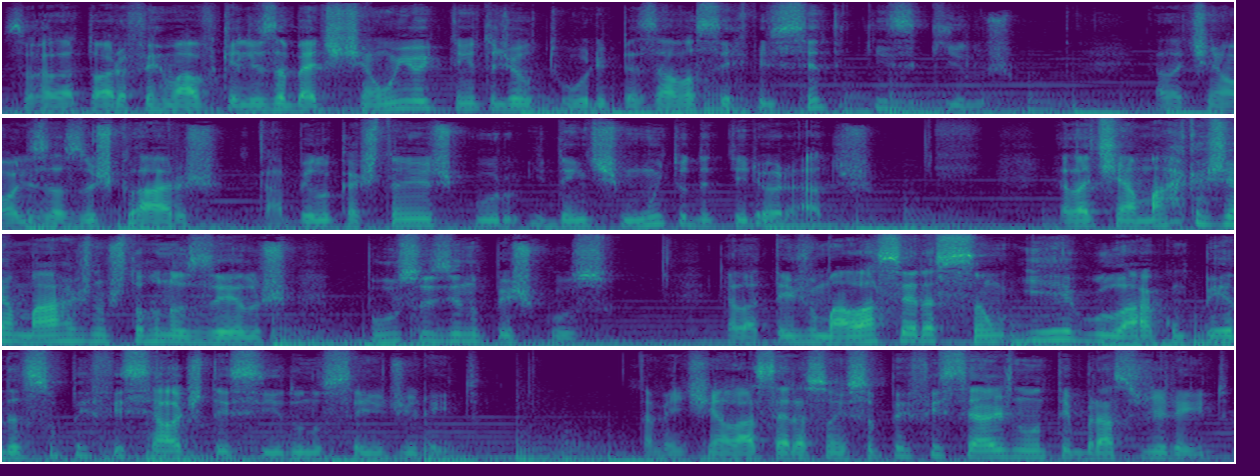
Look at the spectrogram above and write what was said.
Seu relatório afirmava que Elizabeth tinha 1,80 de altura e pesava cerca de 115 quilos. Ela tinha olhos azuis claros, cabelo castanho escuro e dentes muito deteriorados. Ela tinha marcas de amarras nos tornozelos, pulsos e no pescoço. Ela teve uma laceração irregular com perda superficial de tecido no seio direito. Também tinha lacerações superficiais no antebraço direito,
